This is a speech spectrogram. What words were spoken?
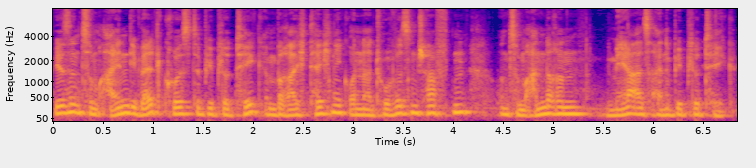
Wir sind zum einen die weltgrößte Bibliothek im Bereich Technik und Naturwissenschaften und zum anderen mehr als eine Bibliothek,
